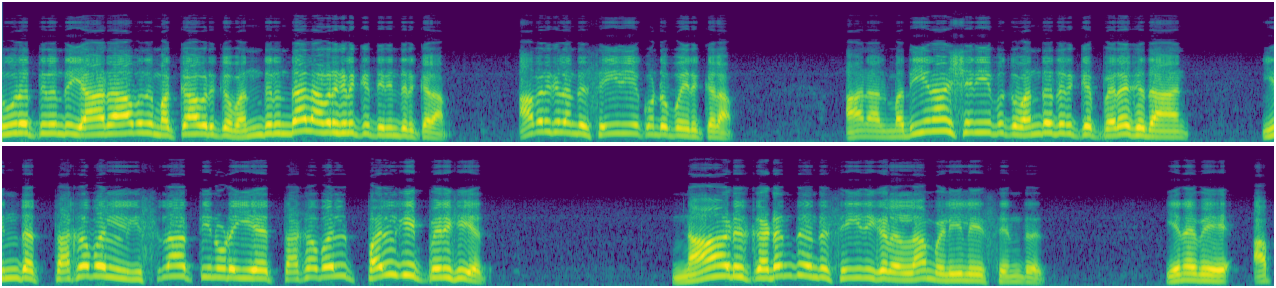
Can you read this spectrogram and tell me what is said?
தூரத்திலிருந்து யாராவது மக்காவிற்கு வந்திருந்தால் அவர்களுக்கு தெரிந்திருக்கலாம். அவர்கள் அந்த செய்தியை கொண்டு போயிருக்கலாம். ஆனால் மதீனா ஷெரீஃபுக்கு வந்ததற்கு பிறகுதான் இந்த தகவல் இஸ்லாத்தினுடைய தகவல் பல்கி பெருகியது. நாடு கடந்து அந்த செய்திகள் எல்லாம் வெளியிலே சென்றது. எனவே அப்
